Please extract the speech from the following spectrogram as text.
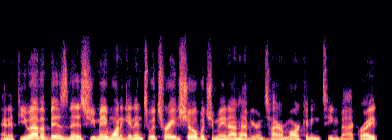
And if you have a business, you may want to get into a trade show, but you may not have your entire marketing team back, right?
